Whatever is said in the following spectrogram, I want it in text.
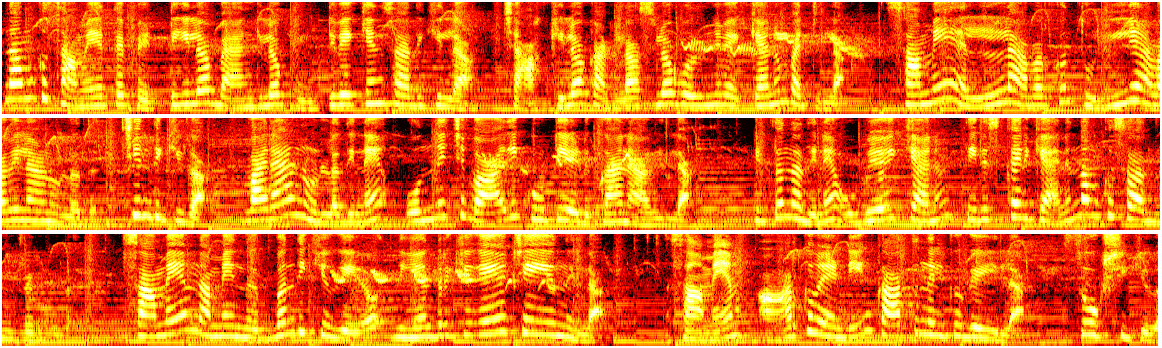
നമുക്ക് സമയത്തെ പെട്ടിയിലോ ബാങ്കിലോ കൂട്ടിവെക്കാൻ സാധിക്കില്ല. ചാക്കിലോ കടലാസിലോ പൊഴിഞ്ഞു വെക്കാനും പറ്റില്ല. സമയം എല്ലാവർക്കും തുല്യ അളവിലാണുള്ളത്. ചിന്തിക്കുക. വരാനുള്ളതിനെ ഒന്നിച്ച് വാരി കൂട്ടിയെടുക്കാനാവില്ല കിട്ടുന്നതിനെ ഉപയോഗിക്കാനും തിരസ്കരിക്കാനും നമുക്ക് സ്വാതന്ത്ര്യമുണ്ട്. സമയം നമ്മെ നിർബന്ധിക്കുകയോ നിയന്ത്രിക്കുകയോ ചെയ്യുന്നില്ല. സമയം ആർക്കു വേണ്ടിയും കാത്തു നിൽക്കുകയില്ല. സൂക്ഷിക്കുക.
